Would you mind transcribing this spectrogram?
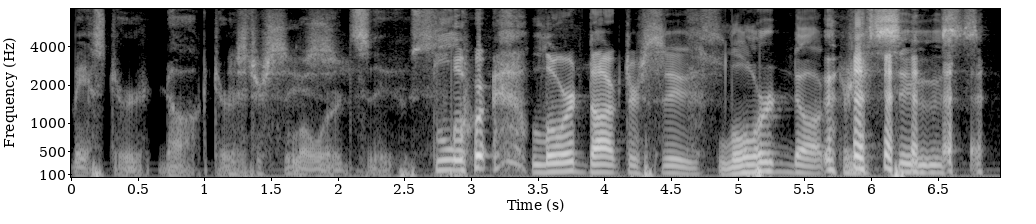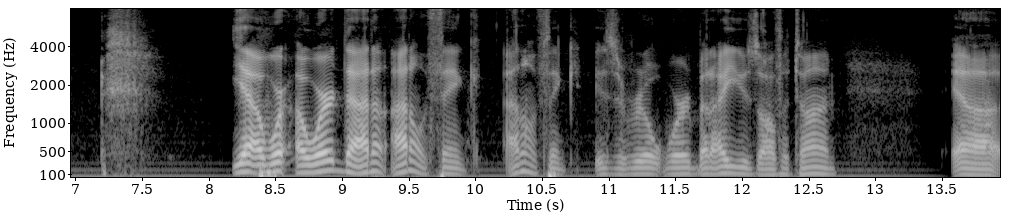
Mister Doctor Mr. Seuss. Lord Seuss. Lord, Lord Dr. Seuss. Lord Doctor Seuss. Yeah, a, wor- a word that I don't, I don't think, I don't think is a real word, but I use all the time. Uh,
